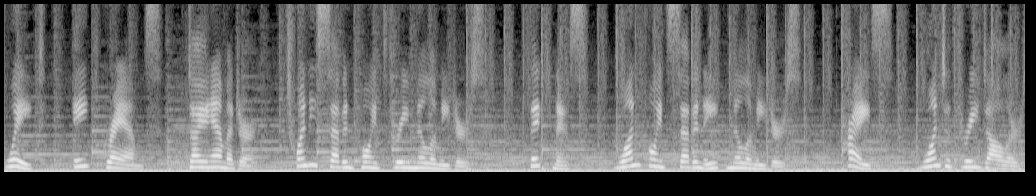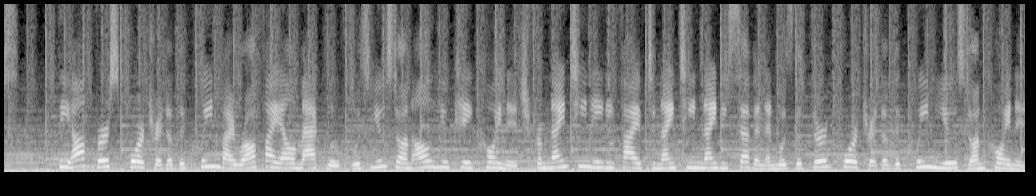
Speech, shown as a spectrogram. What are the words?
Weight, 8 grams. Diameter, 27.3 millimeters. Thickness, 1.78 millimeters. Price, 1 to 3 dollars. The obverse portrait of the Queen by Raphael Maklouf was used on all UK coinage from 1985 to 1997 and was the third portrait of the Queen used on coinage.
